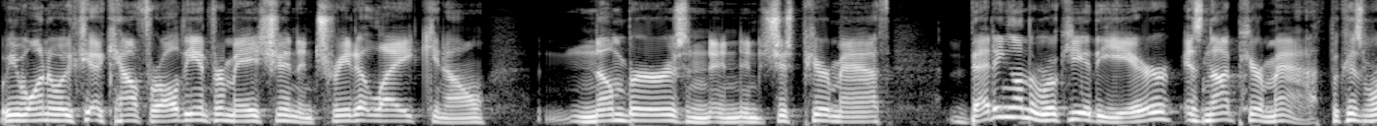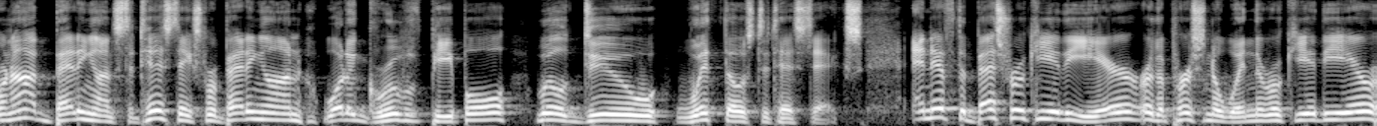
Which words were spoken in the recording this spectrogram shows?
we want to account for all the information and treat it like, you know, numbers and, and, and just pure math betting on the rookie of the year is not pure math because we're not betting on statistics. We're betting on what a group of people will do with those statistics. And if the best rookie of the year or the person to win the rookie of the year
